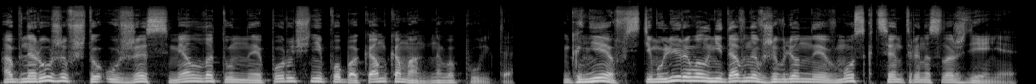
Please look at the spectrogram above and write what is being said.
обнаружив, что уже смял латунные поручни по бокам командного пульта. Гнев стимулировал недавно вживленные в мозг центры наслаждения,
